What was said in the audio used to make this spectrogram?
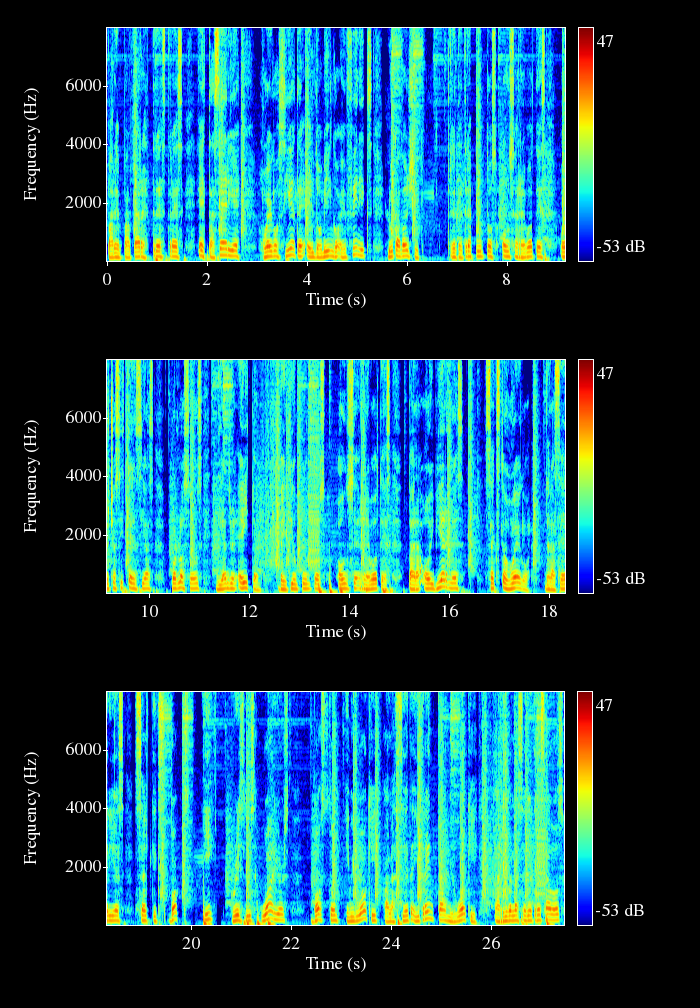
para empatar 3-3 esta serie. Juego 7 el domingo en Phoenix. Luka Doncic 33 puntos, 11 rebotes, 8 asistencias por los Suns. DeAndre Ayton 21 puntos, 11 rebotes. Para hoy viernes, sexto juego de las series Celtics Bucks y Grizzlies Warriors. Boston y Milwaukee a las 7 y 30. Milwaukee arriba en la serie 3 a 2.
